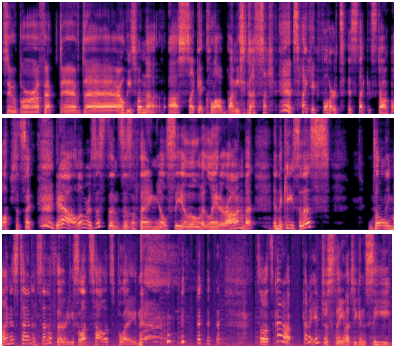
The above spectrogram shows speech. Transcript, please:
Super effective there. Oh, he's from the uh, Psychic Club. I mean, he's not Psychic, Psychic Fort. Psychic Stronghold, I should say. Yeah, low resistance is a thing you'll see a little bit later on, but in the case of this, it's only minus 10 instead of 30, so that's how it's played. so it's kind of kind of interesting that you can see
